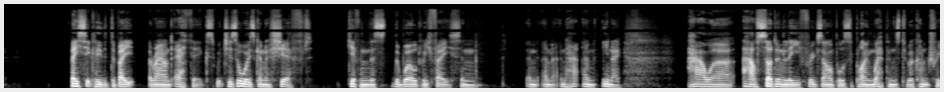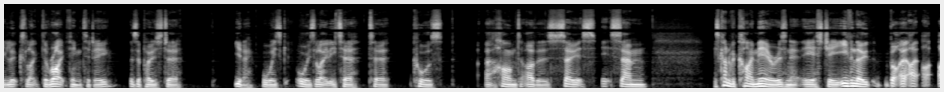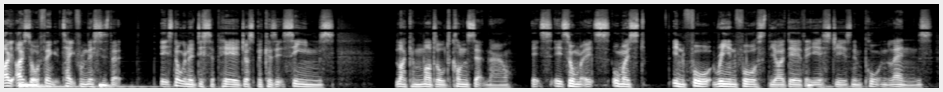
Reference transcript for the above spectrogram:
basically the debate around ethics, which is always going to shift given this the world we face and and and and, and you know how uh, how suddenly, for example, supplying weapons to a country looks like the right thing to do, as opposed to, you know, always always likely to to cause uh, harm to others. So it's it's um it's kind of a chimera, isn't it? ESG, even though, but I I, I sort of think take from this is that it's not going to disappear just because it seems like a muddled concept now. It's it's almost it's almost infor- reinforced the idea that ESG is an important lens,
